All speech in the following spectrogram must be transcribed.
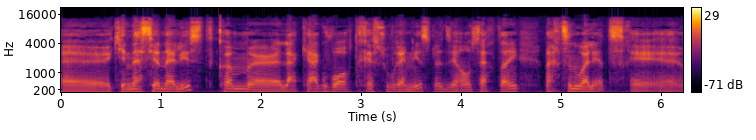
euh, qui est nationaliste comme euh, la CAQ, voire très souverainiste, là, diront certains. Martine Ouellette serait euh,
